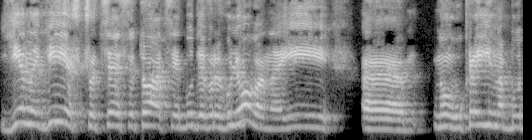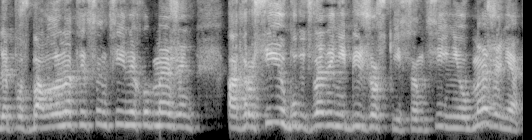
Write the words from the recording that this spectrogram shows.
Є надія, що ця ситуація буде врегульована і е, ну, Україна буде позбавлена цих санкційних обмежень, а з Росією будуть введені більш жорсткі санкційні обмеження,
